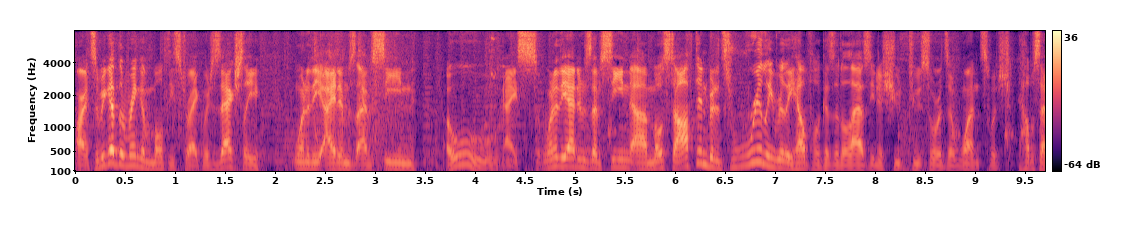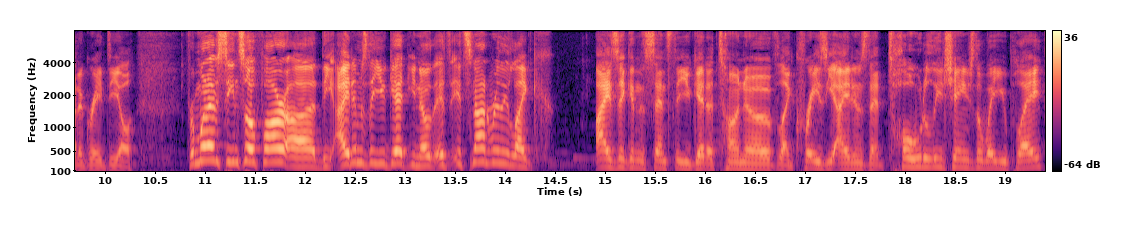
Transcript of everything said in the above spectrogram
All right, so we got the Ring of Multi-Strike, which is actually one of the items I've seen... Oh, nice. One of the items I've seen uh, most often, but it's really, really helpful because it allows you to shoot two swords at once, which helps out a great deal. From what I've seen so far, uh, the items that you get, you know, it's, it's not really like Isaac in the sense that you get a ton of like crazy items that totally change the way you play.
